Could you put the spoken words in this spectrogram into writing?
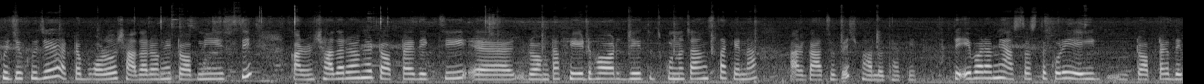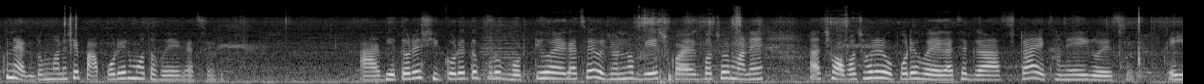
খুঁজে খুঁজে একটা বড় সাদা রঙের টপ নিয়ে এসেছি। কারণ সাদা রঙের টপটায় দেখছি রঙটা ফেড হওয়ার যেহেতু কোনো চান্স থাকে না, আর গাছও বেশ ভালো থাকে। তো এবার আমি আস্তে আস্তে করে এই টপটা দেখুন, একদম মানে সে পাপড়ের মতো হয়ে গেছে। আর ভেতরে শিকড়ে তো পুরো ভর্তি হয়ে গেছে, ওই জন্য বেশ কয়েক বছর মানে ছ বছরের ওপরে হয়ে গেছে গাছটা এখানেই রয়েছে। এই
